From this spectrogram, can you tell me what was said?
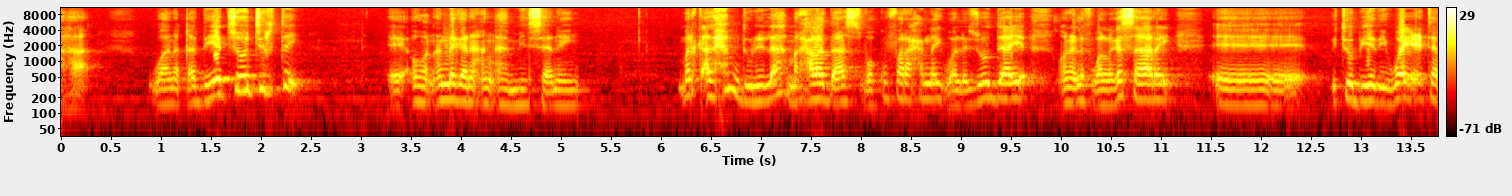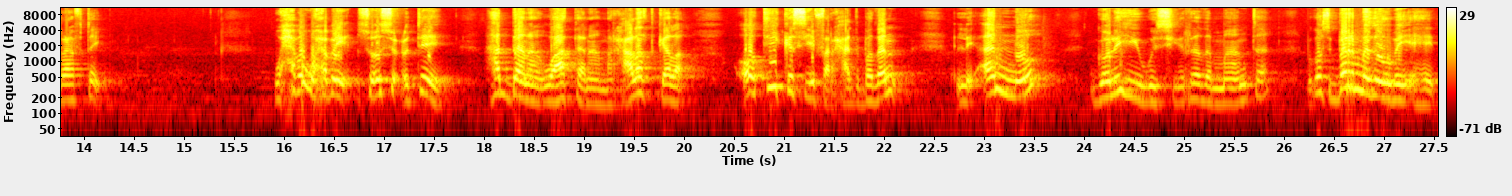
ahaa. Waana qadiyad soo jirtay oon annagana aan aaminsanayn. Marka alxamdulilah marxaladaas waa ku faraxnay waa la soo daayay onalf waa laga saaray etoobiyadii way ictiraaftay waxba waxbay soo socotee haddana waatana marxalad kale oo tii ka sii farxad badan lianno golihii wasiirada maanta because bermadow bay ahayd.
